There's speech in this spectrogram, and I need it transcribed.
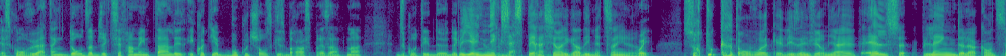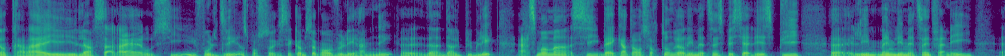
Est-ce qu'on veut atteindre d'autres objectifs en même temps? Les- écoute, il y a beaucoup de choses qui se brassent présentement du côté de. de Mais il y a une exaspération à l'égard des médecins. Là. Oui. Surtout quand on voit que les infirmières, elles, se plaignent de leurs conditions de travail, leur salaire aussi, il faut le dire. C'est pour ça que c'est comme ça qu'on veut les ramener euh, dans, dans le public. À ce moment-ci, ben, quand on se retourne vers les médecins spécialistes, puis euh, les, même les médecins de famille, euh,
